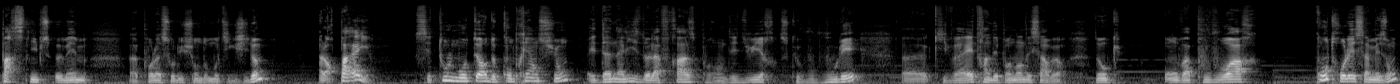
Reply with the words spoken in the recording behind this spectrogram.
par Snips eux-mêmes pour la solution domotique JDOM. Alors pareil, c'est tout le moteur de compréhension et d'analyse de la phrase pour en déduire ce que vous voulez euh, qui va être indépendant des serveurs. Donc, on va pouvoir contrôler sa maison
